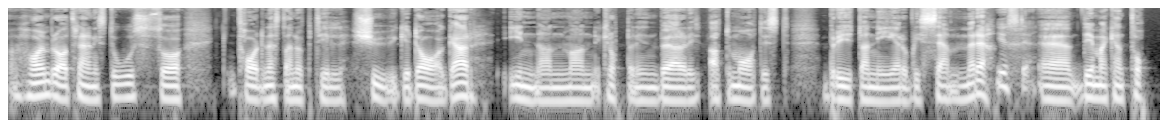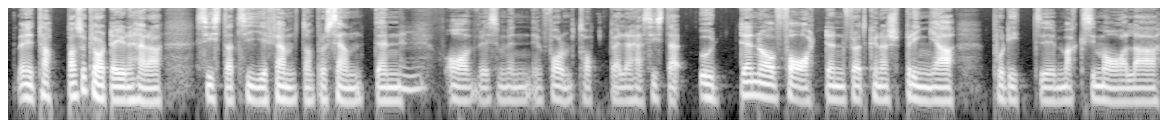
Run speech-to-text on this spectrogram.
har en bra träningsdos så tar det nästan upp till 20 dagar innan man, kroppen börjar automatiskt bryta ner och bli sämre. Just det. Eh, det man kan topp, eh, tappa såklart är ju den här eh, sista 10-15 procenten mm. av liksom en, en formtopp eller den här sista udden av farten för att kunna springa på ditt maximala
